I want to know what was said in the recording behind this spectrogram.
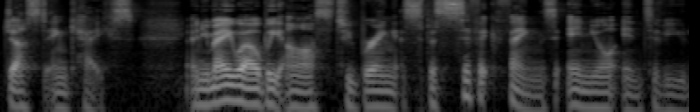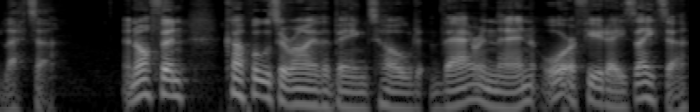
just in case. And you may well be asked to bring specific things in your interview letter. And often, couples are either being told there and then or a few days later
